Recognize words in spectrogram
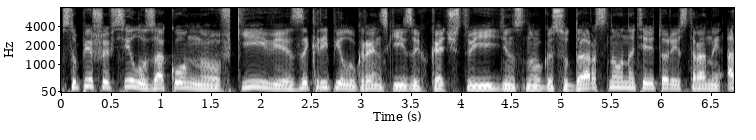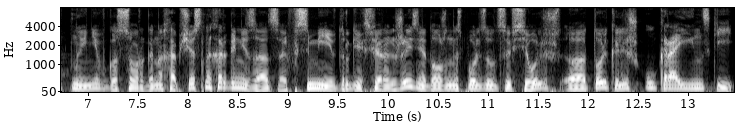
Вступивший в силу закон в Киеве закрепил украинский язык в качестве единственного государственного на территории страны. Отныне в госорганах, общественных организациях, в СМИ и в других сферах жизни должен использоваться всего лишь, э, только лишь украинский.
